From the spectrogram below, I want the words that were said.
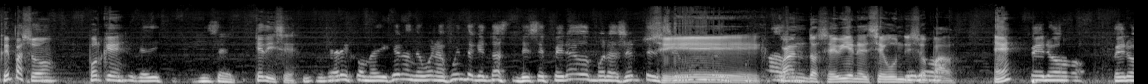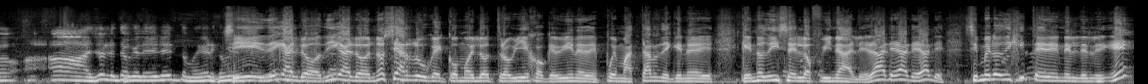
¿Qué pasó? ¿Por qué? ¿Qué dice? Dice, ¿Qué dice? Megalejo, me dijeron de buena fuente que estás desesperado por hacerte el segundo Sí. ¿cuándo se viene el segundo Pero- hisopado? ¿Eh? Pero, pero, ah, yo le tengo que leer esto, Megalejo. Sí, dígalo, dígalo, no se arrugue como el otro viejo que viene después más tarde que no, que no dice los finales. Dale, dale, dale. Si me lo dijiste en el... ¿Eh?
